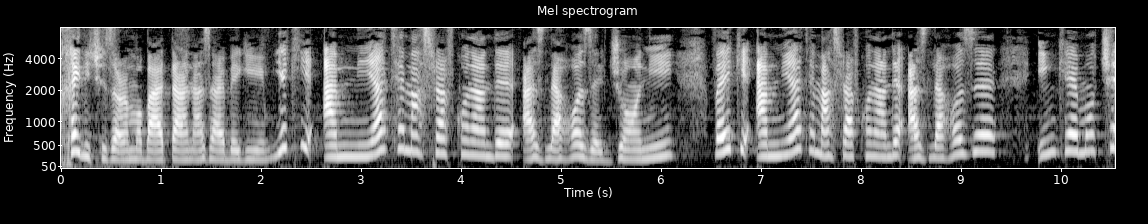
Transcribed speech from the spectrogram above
خیلی چیزا رو ما باید در نظر بگیریم. یکی امنیت مصرف کننده از لحاظ جانی و یکی امنیت مصرف کننده از لحاظ اینکه ما چه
